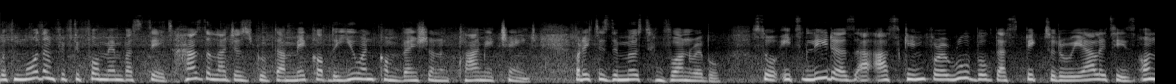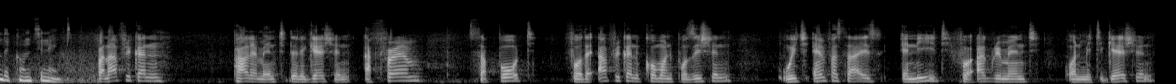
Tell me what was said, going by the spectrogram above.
with more than 54 member states, has the largest group that make up the UN Convention on Climate Change, but it is the most vulnerable. So its leaders are asking for a rule book that speaks to the realities on the continent. Pan-African Parliament delegation affirm support for the African Common Position, which emphasizes a need for agreement on mitigation,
